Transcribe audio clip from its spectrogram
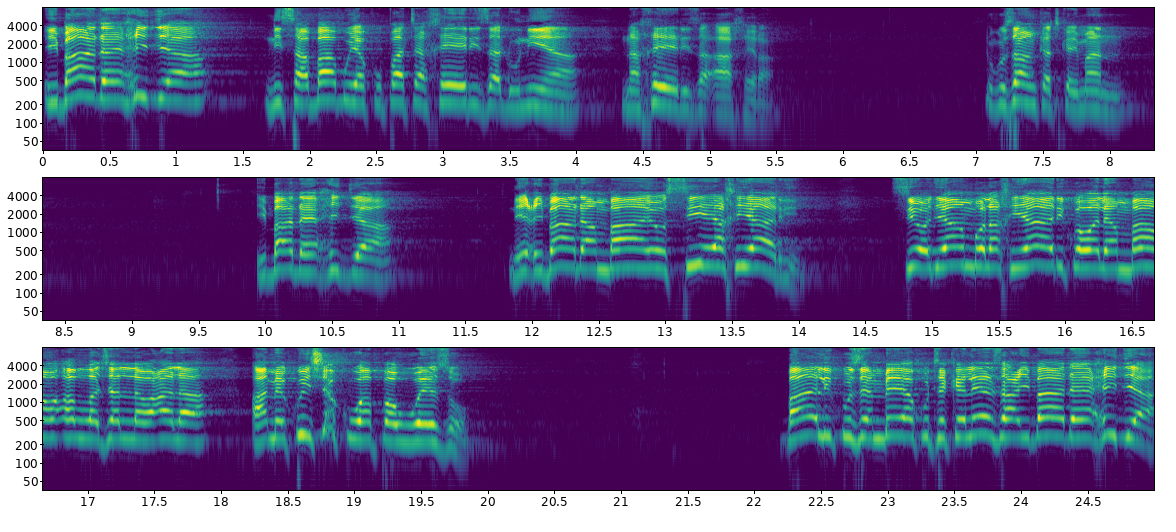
ibada ya hija ni sababu ya kupata kheri za dunia na kheri za akhira. Ndugu zangu katika imani ibada ya hija ni ibada ambayo si ya khiari. Sio jambo la khiari kwa wale ambao Allah jalla waala amekwisha kuwapa uwezo. Bali kuzembea kutekeleza ibada ya hija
